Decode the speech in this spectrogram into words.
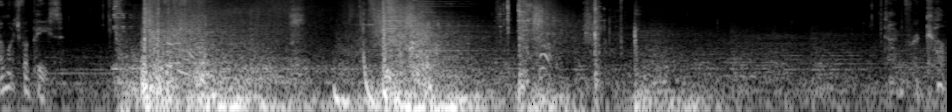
So much for peace. Time for a cull.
